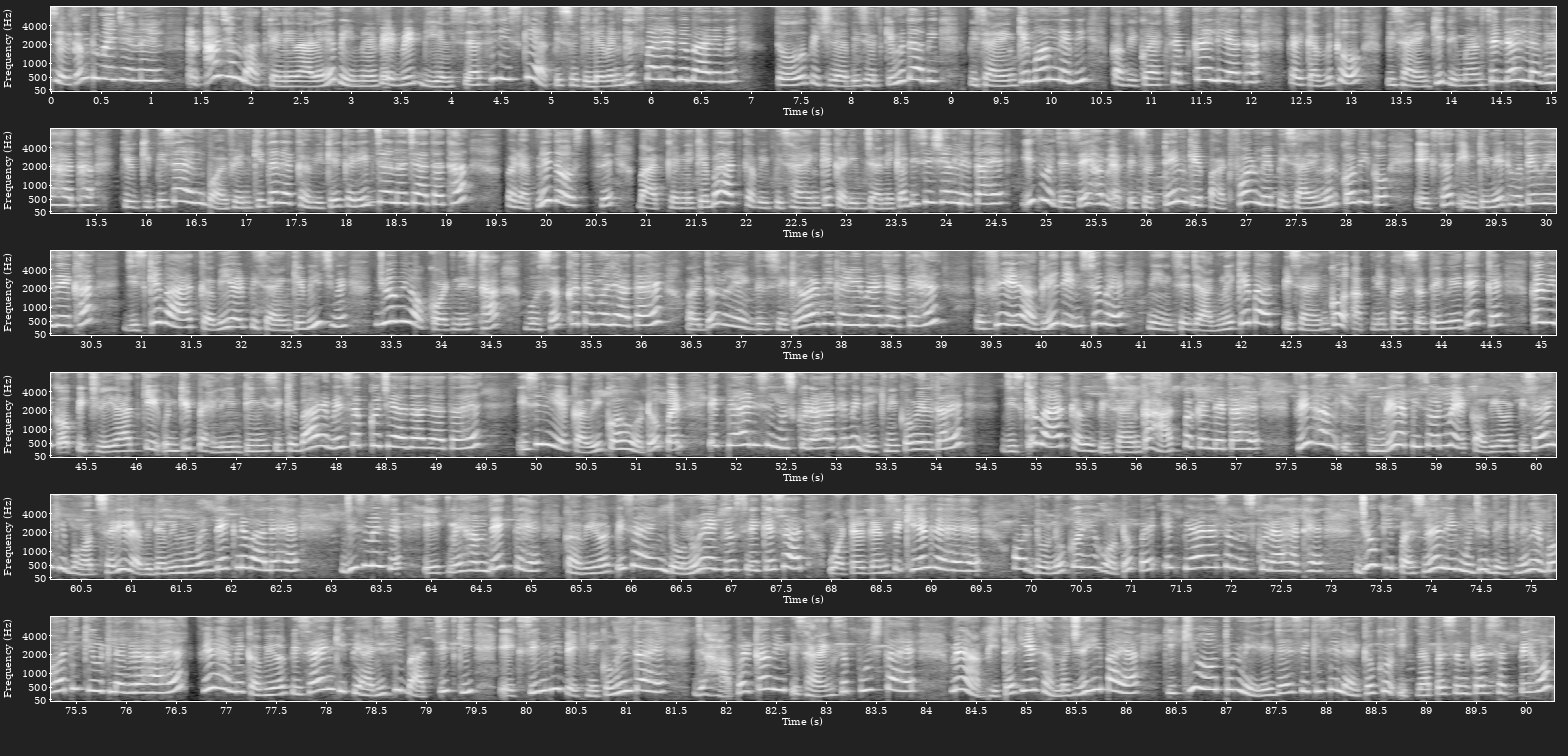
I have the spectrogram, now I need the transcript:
Guys welcome to my channel and आज हम बात करने वाले हैं be my favourite B L series के एपिसोड 11 के स्पॉइलर के बारे में। तो पिछले एपिसोड के मुताबिक पिसायंग के मॉम ने भी कवि को एक्सेप्ट कर लिया था। कर कवि को पिसायंग की डिमांड से डर लग रहा था, क्योंकि पिसायंग बॉयफ्रेंड की तरह कवि के करीब जाना चाहता था। पर अपने दोस्त से बात करने के बाद कवि पिसायंग के करीब जाने का डिसीज़न लेता है। इस वजह से हम एपिसोड टेन के पार्ट फोर में पिसायंग और कवि को एक साथ इंटीमेट होते हुए देखा, जिसके बाद कवि और पिसायंग के बीच में जो भी ऑकवर्डनेस था, वो सब खत्म हो जाता है और दोनों एक दूसरे के और भी करीब आ जाते हैं। तो फिर अगले दिन सुबह नींद से जागने के बाद पिसायंग को अपने पास सोते हुए देखकर कवि को पिछली रात की उनकी पहली इंटीमेसी के बारे में सब कुछ याद आ जाता है। इसीलिए कवि को होठों पर एक प्यारी सी मुस्कुराहट हमें देखने को मिलता है, जिसके बाद कवि पिसायंग का हाथ पकड़ लेता है। फिर हम इस पूरे एपिसोड में कवि और पिसायंग की बहुत सारी लवी डबी मूवमेंट देखने वाले हैं। जिसमें से एक में हम देखते हैं, कवि और पिसायंग दोनों एक दूसरे के साथ वाटर गन से खेल रहे हैं और दोनों को ही होठों पर एक प्यारा सा मुस्कुराहट है, जो कि पर्सनली मुझे देखने में बहुत ही क्यूट लग रहा है। फिर हमें कवि और पिसायंग की प्यारी सी बातचीत की एक सीन भी देखने को मिलता है, जहाँ पर कवि पिसायंग से पूछता है, मैं अभी तक ये समझ नहीं पाया कि क्यों तुम मेरे जैसे किसी लड़के को इतना पसंद कर सकते हो?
